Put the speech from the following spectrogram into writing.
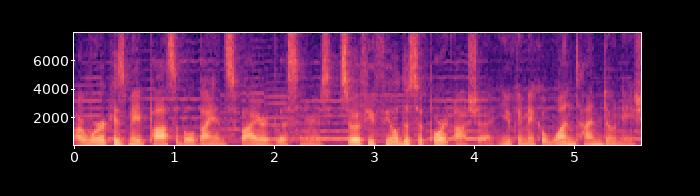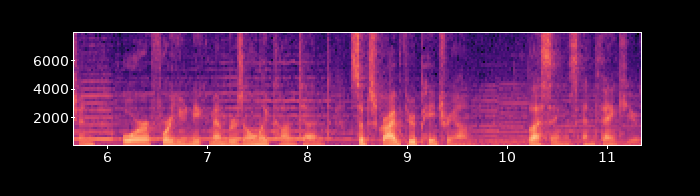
Our work is made possible by inspired listeners, so if you feel to support Asha, you can make a one time donation or, for unique members only content, subscribe through Patreon. Blessings and thank you.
